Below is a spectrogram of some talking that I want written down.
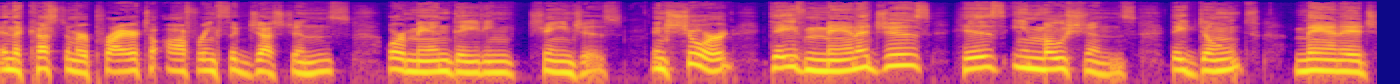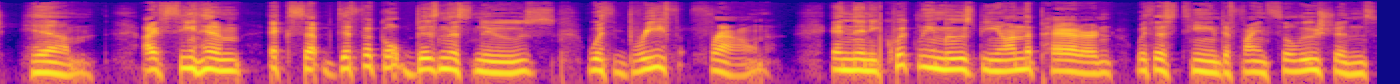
and the customer prior to offering suggestions or mandating changes. In short, Dave manages his emotions. They don't manage him. I've seen him accept difficult business news with brief frown. And then he quickly moves beyond the pattern with his team to find solutions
